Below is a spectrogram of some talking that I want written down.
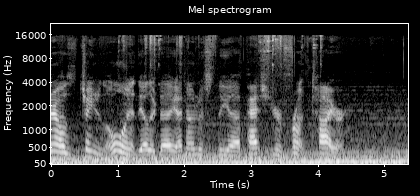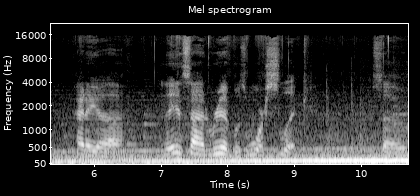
When I was changing the oil in it the other day, I noticed the uh, passenger front tire had a uh, the inside rib was wore slick. So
